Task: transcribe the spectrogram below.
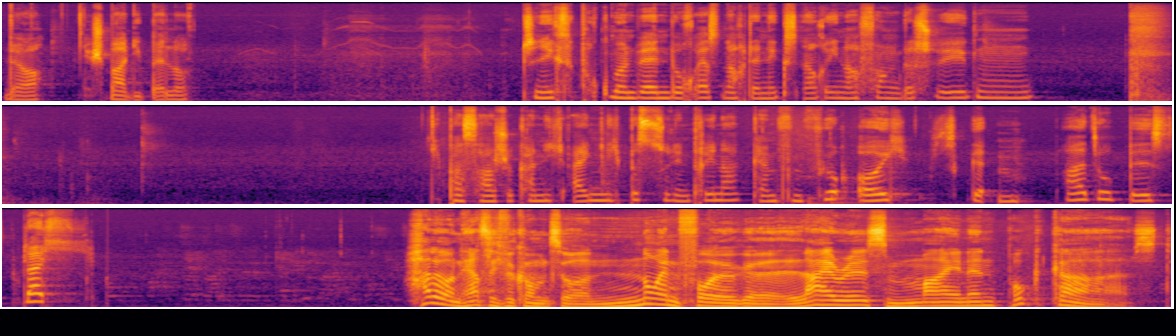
ja, ich spare die Bälle. Das nächste Pokémon werden wir auch erst nach der nächsten Arena fangen, deswegen. Die Passage kann ich eigentlich bis zu den Trainerkämpfen für euch skippen. Also bis gleich. Hallo und herzlich willkommen zur neuen Folge Lyris meinen Podcast.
